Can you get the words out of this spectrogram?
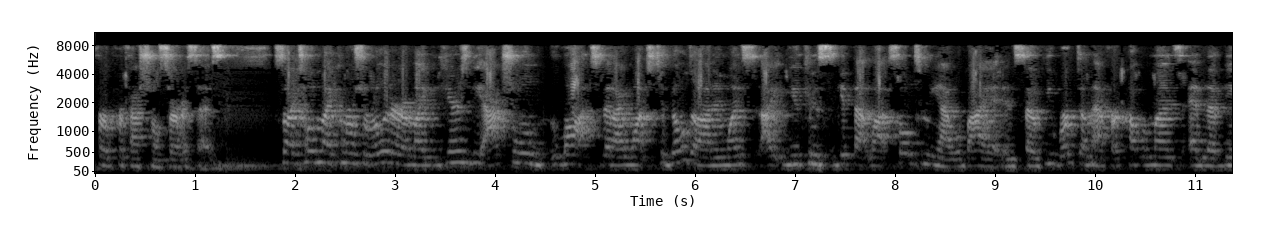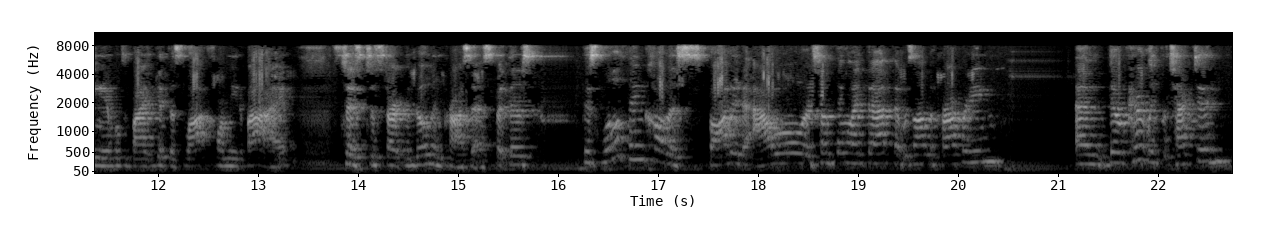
for professional services. So I told my commercial realtor, I'm like, here's the actual lot that I want to build on, and once I, you can get that lot sold to me, I will buy it. And so he worked on that for a couple months, ended up being able to buy get this lot for me to buy to, to start the building process. But there's this little thing called a spotted owl or something like that that was on the property, and they're apparently protected.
